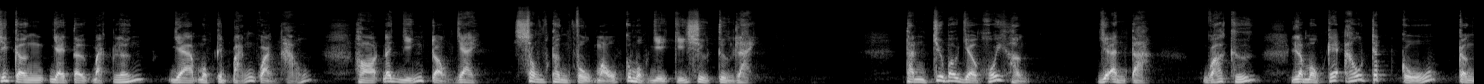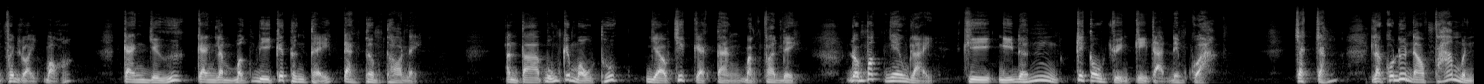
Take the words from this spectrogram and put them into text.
Chỉ cần vài tờ bạc lớn và một kịch bản hoàn hảo, họ đã diễn tròn vai, song thân phụ mẫu của một vị kỹ sư tương lai. Thành chưa bao giờ hối hận. Với anh ta, quá khứ là một cái áo trách cũ cần phải loại bỏ Càng giữ càng làm bẩn đi cái thân thể đang thơm tho này. Anh ta búng cái mẩu thuốc vào chiếc gạt tàn bằng pha lê. Đôi mắt nheo lại khi nghĩ đến cái câu chuyện kỳ lạ đêm qua. Chắc chắn là có đứa nào phá mình.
